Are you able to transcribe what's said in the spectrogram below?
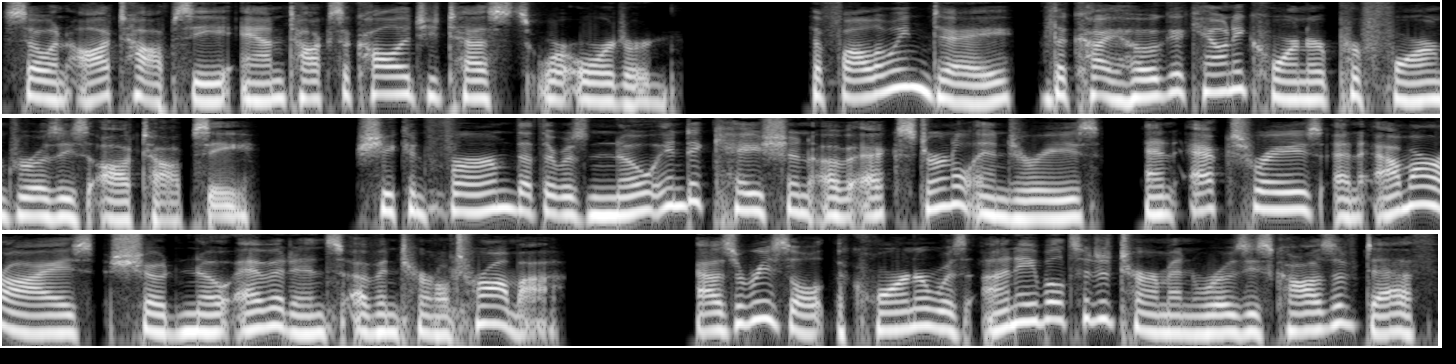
so an autopsy and toxicology tests were ordered. The following day, the Cuyahoga County coroner performed Rosie's autopsy. She confirmed that there was no indication of external injuries, and x rays and MRIs showed no evidence of internal trauma. As a result, the coroner was unable to determine Rosie's cause of death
